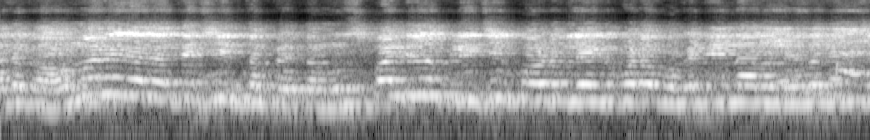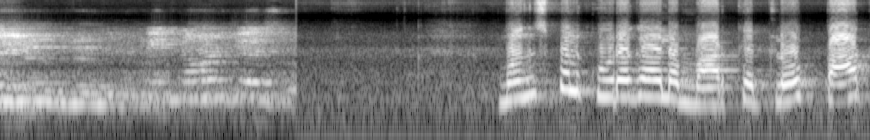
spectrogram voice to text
అదొక అవమానం కదా అధ్యక్ష ఇంత పెద్ద మున్సిపాలిటీలో బ్లీచింగ్ పౌడర్ లేకపోవడం ఒకటిన్నర నెలల నుంచి. మీరు నోట్ చేసుకో మున్సిపల్ కూరగాయల మార్కెట్లో పాత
